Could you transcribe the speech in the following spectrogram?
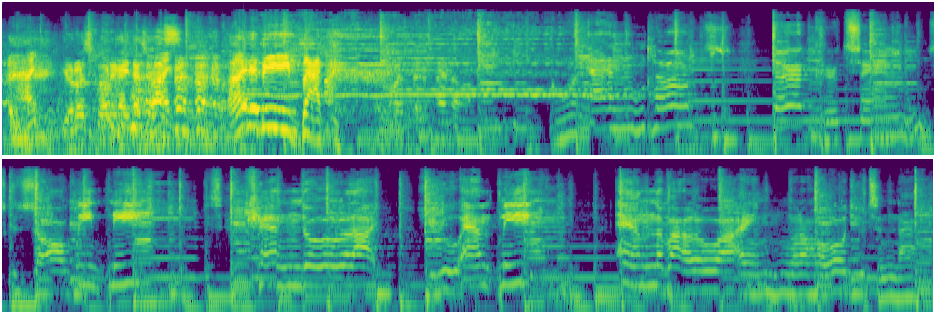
はい。よろしくお願いいたします、I'll be back Go and we need is candlelight, you and me, and a bottle of wine. Gonna hold you tonight.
